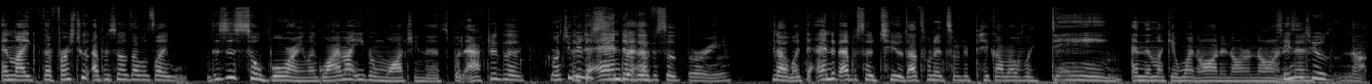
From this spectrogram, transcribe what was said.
And like the first two episodes, I was like, this is so boring. Like, why am I even watching this? But after the once you get the end the of the- episode three no, like the end of episode two, that's when it started to pick up. I was like, dang. And then like it went on and on and on. season and then, two is not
